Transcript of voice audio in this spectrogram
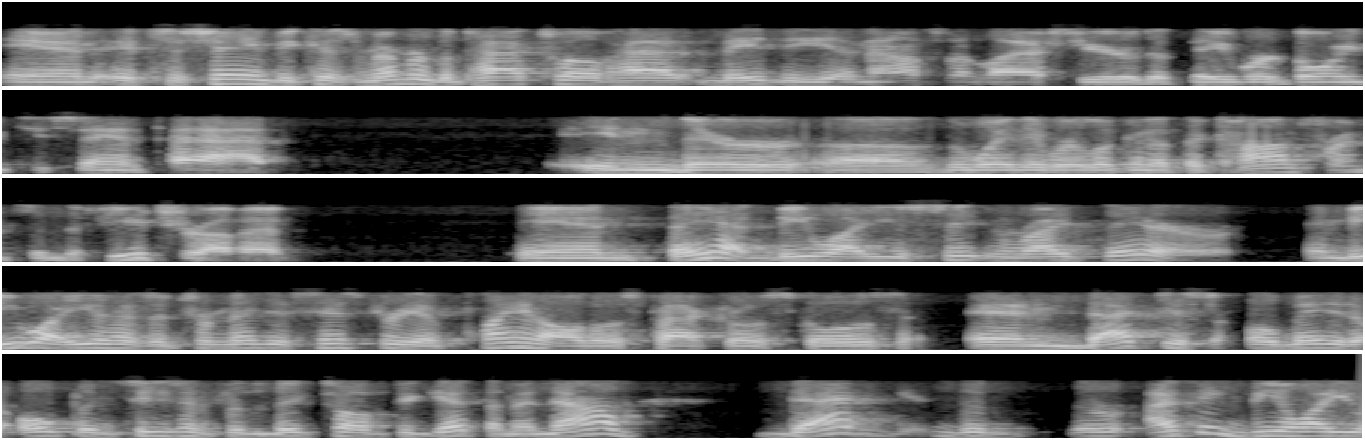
And it's a shame because remember the Pac-12 had made the announcement last year that they were going to stand pat in their uh, the way they were looking at the conference and the future of it. And they had BYU sitting right there. And BYU has a tremendous history of playing all those Pac-12 schools, and that just made it an open season for the Big 12 to get them. And now that the, the I think BYU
